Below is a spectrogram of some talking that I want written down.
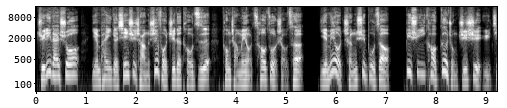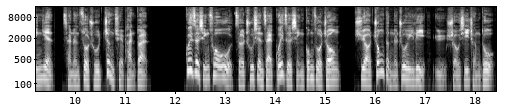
举例来说，研判一个新市场是否值得投资，通常没有操作手册，也没有程序步骤。必须依靠各种知识与经验才能做出正确判断。规则型错误则出现在规则型工作中，需要中等的注意力与熟悉程度。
